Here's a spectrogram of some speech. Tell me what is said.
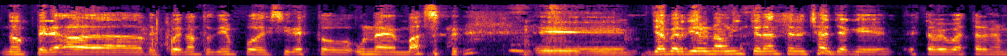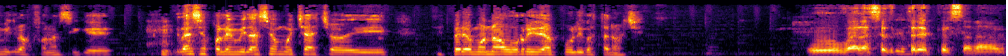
No esperaba después de tanto tiempo decir esto una vez más. Eh, ya perdieron a un integrante en el chat ya que esta vez voy a estar en el micrófono. Así que gracias por la invitación muchachos y esperemos no aburrir al público esta noche. Uh, van a ser tres personas ahora.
